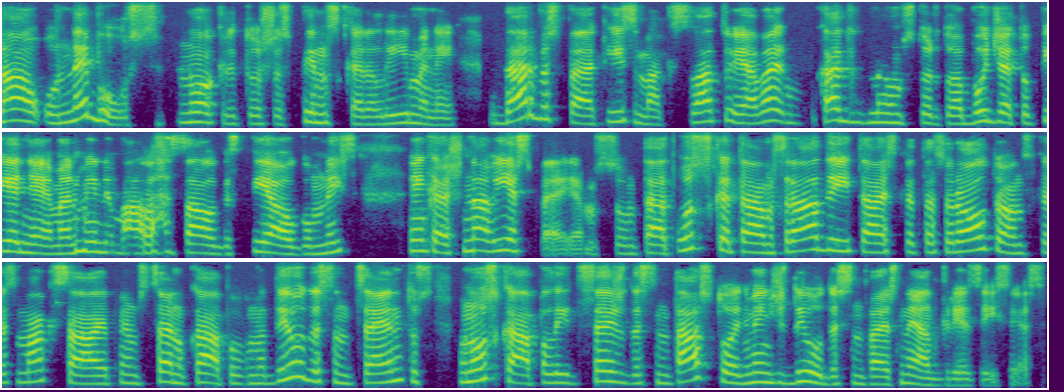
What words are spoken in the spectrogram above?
nav un nebūs nokritušas pirmskara līmenī. Darba spēka izmaksas Latvijā, vai kad mums tur to budžetu pieņēma ar minimālās algas pieaugumu, vienkārši nav iespējams. Un tā uzskatāms rādītājs, ka tas roltons, kas maksāja pirms cenu kāpuma 20 centus un uzkāpa līdz 68, viņš 20 vairs neatgriezīsies.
